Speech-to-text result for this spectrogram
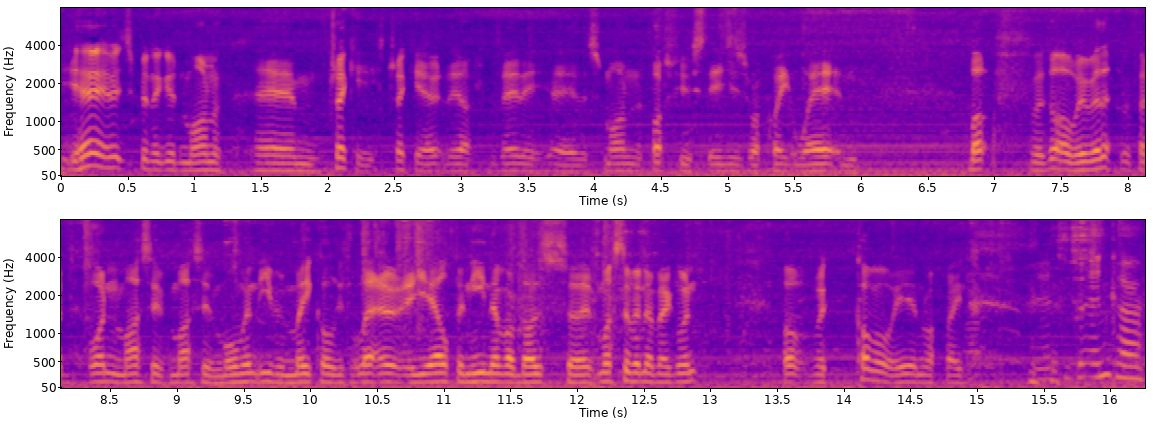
Yeah, it's been a good morning. Um, tricky, tricky out there. Very uh, this morning. The first few stages were quite wet, and but we got away with it. We've had one massive, massive moment. Even Michael let out a yelp, and he never does. So it must have been a big one. But we come away and we're fine. Yeah, you've got in car.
